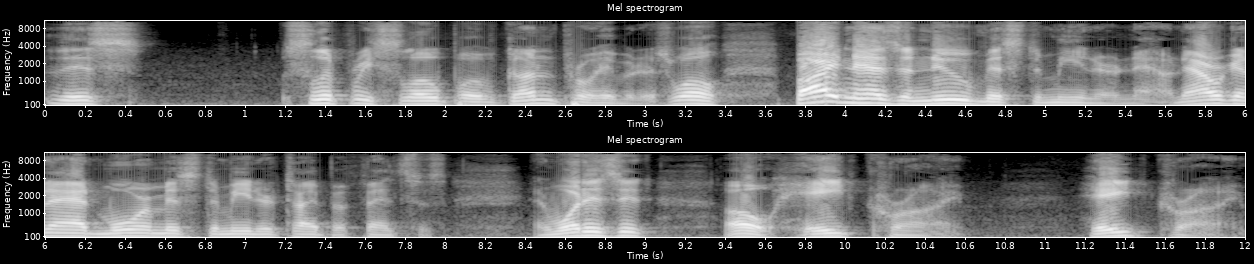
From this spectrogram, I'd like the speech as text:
this slippery slope of gun prohibitors. Well, Biden has a new misdemeanor now. Now we're going to add more misdemeanor type offenses. And what is it? Oh, hate crime. Hate crime.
